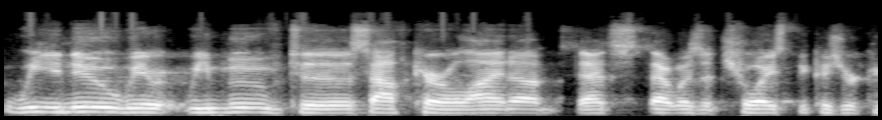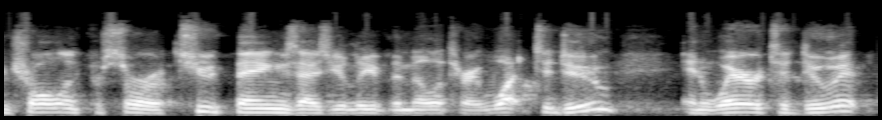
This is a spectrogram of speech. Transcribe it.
we knew we were, we moved to South Carolina. That's that was a choice because you're controlling for sort of two things as you leave the military: what to do and where to do it.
